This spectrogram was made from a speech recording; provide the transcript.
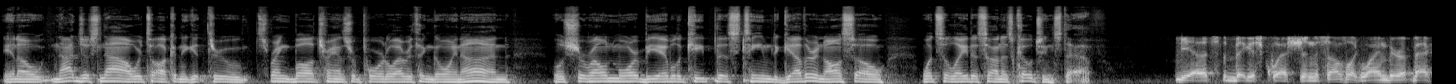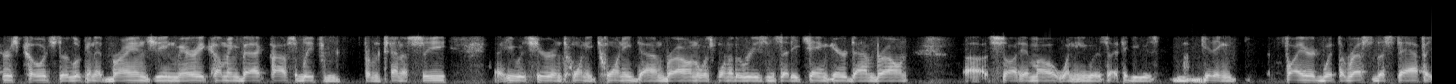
you know, not just now, we're talking to get through spring ball, transfer portal, everything going on Will Sherrone Moore be able to keep this team together? And also, what's the latest on his coaching staff? Yeah, that's the biggest question. It sounds like linebackers coach. They're looking at Brian Jean-Mary coming back possibly from from Tennessee. Uh, he was here in 2020. Don Brown was one of the reasons that he came here. Don Brown uh, sought him out when he was, I think he was getting fired with the rest of the staff at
